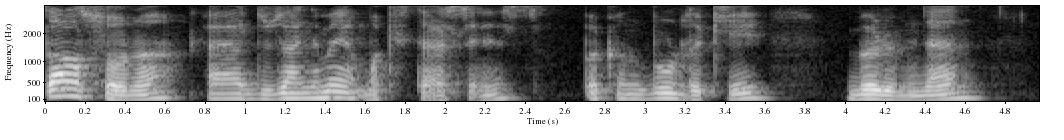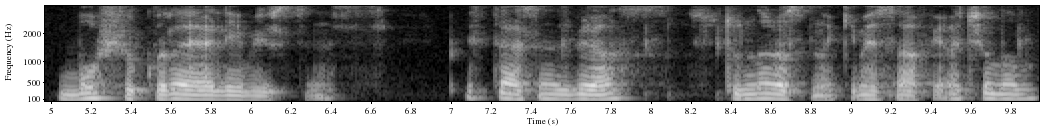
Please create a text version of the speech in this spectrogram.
Daha sonra eğer düzenleme yapmak isterseniz bakın buradaki bölümden boşlukları ayarlayabilirsiniz. İsterseniz biraz sütunlar arasındaki mesafeyi açalım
